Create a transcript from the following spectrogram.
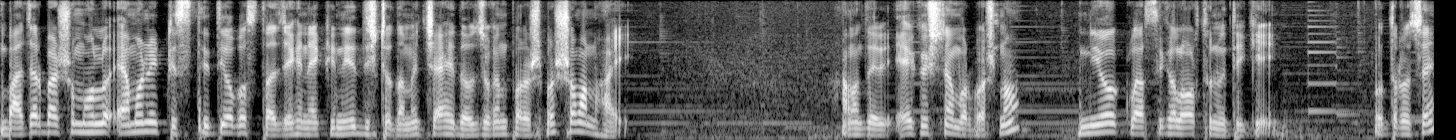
বাজার ভারসাম্য হলো এমন একটি স্থিতি অবস্থা যেখানে একটি নির্দিষ্ট দামে চাহিদা ও যোগান পরস্পর সমান হয়। আমাদের একুশ নম্বর প্রশ্ন নিও ক্লাসিক্যাল অর্থনীতি কী উত্তর হচ্ছে,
